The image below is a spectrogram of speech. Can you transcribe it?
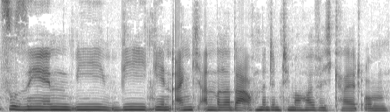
zu sehen, wie, wie gehen eigentlich andere da auch mit dem Thema Häufigkeit um.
